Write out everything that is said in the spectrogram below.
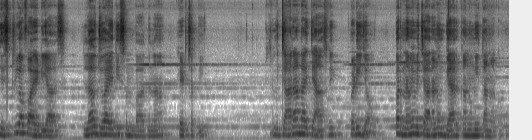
ਹਿਸਟਰੀ ਆਫ ਆਈਡੀਆਜ਼ ਲਵ ਜੁਆਏ ਦੀ ਸੰਪਾਦਨਾ ਹੇਠ ਛਪੀ। ਵਿਚਾਰਾਂ ਦਾ ਇਤਿਹਾਸ ਵੀ ਪੜ੍ਹੀ ਜਾਓ, ਪਰ ਨਵੇਂ ਵਿਚਾਰਾਂ ਨੂੰ ਗੈਰ ਕਾਨੂੰਨੀ ਤਾਂ ਨਾ ਕਹੋ।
